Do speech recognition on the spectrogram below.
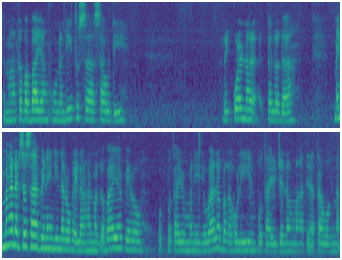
sa mga kababayan kong nandito sa Saudi, require na talaga. May mga nagsasabi na hindi na raw kailangan mag-abaya, pero huwag po tayong maniniwala. Baka hulihin po tayo dyan ng mga tinatawag na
